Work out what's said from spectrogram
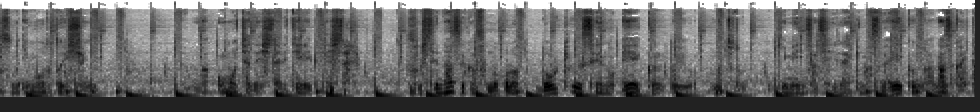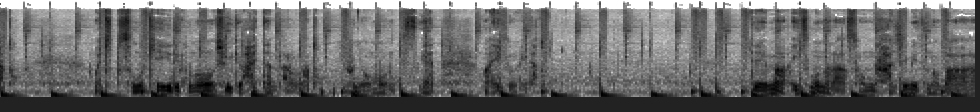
その妹と一緒に、まあ、おもちゃでしたりテレビでしたり。そしてなぜかその頃同級生の A 君という、まあ、ちょっと偽名にさせていただきますが A 君がなぜかいたと、まあ、きっとその経由でこの宗教入ったんだろうなというふうに思うんですが、まあ、A 君がいたと。でまあいつもならそんな初めての場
